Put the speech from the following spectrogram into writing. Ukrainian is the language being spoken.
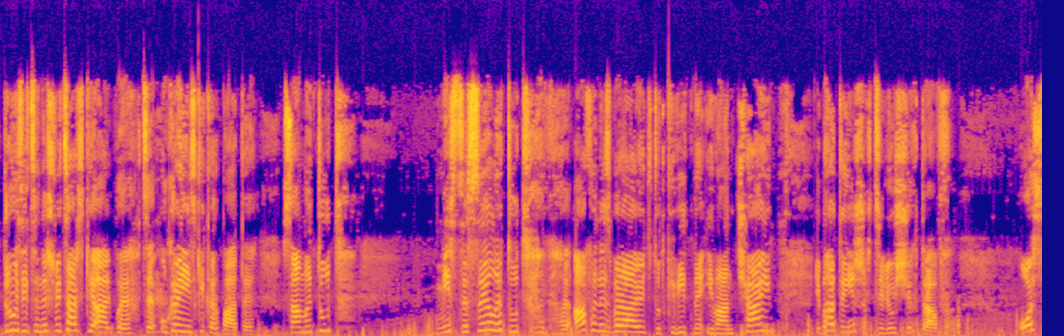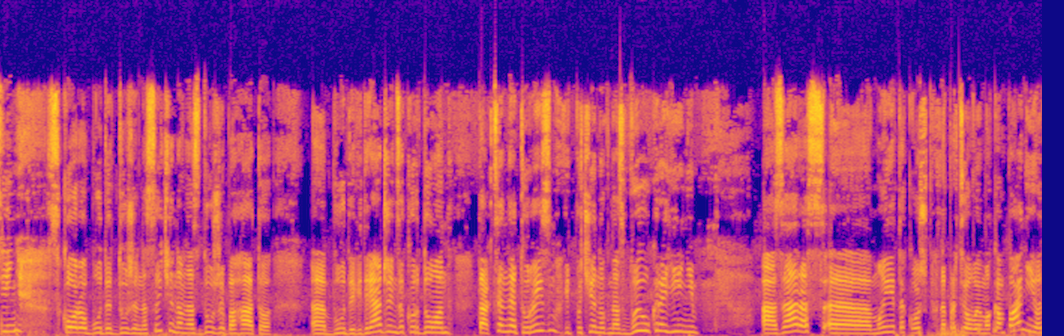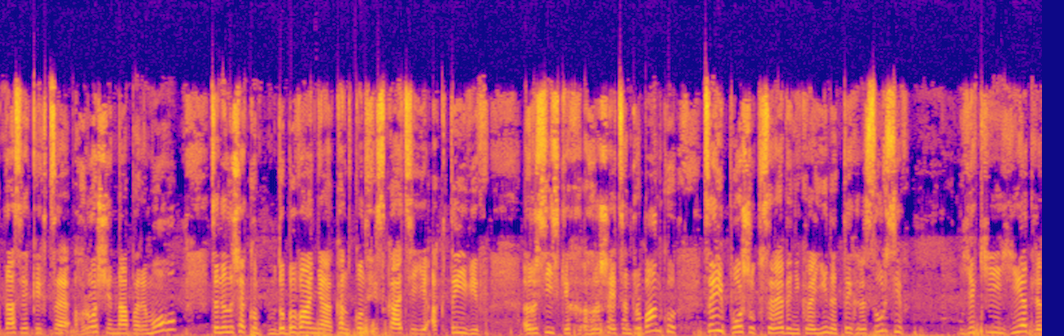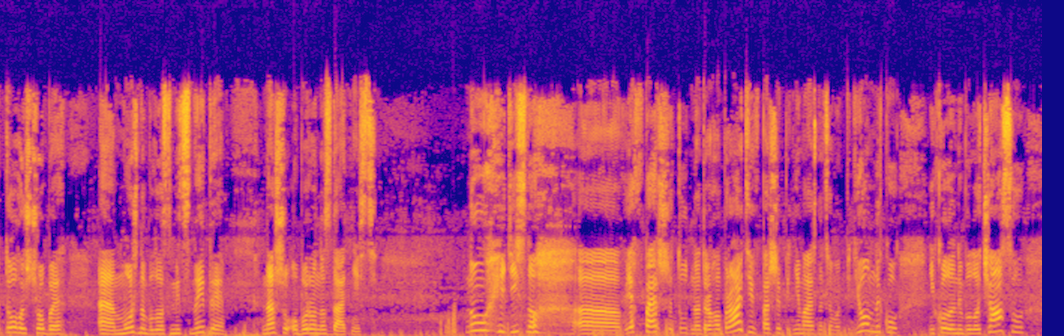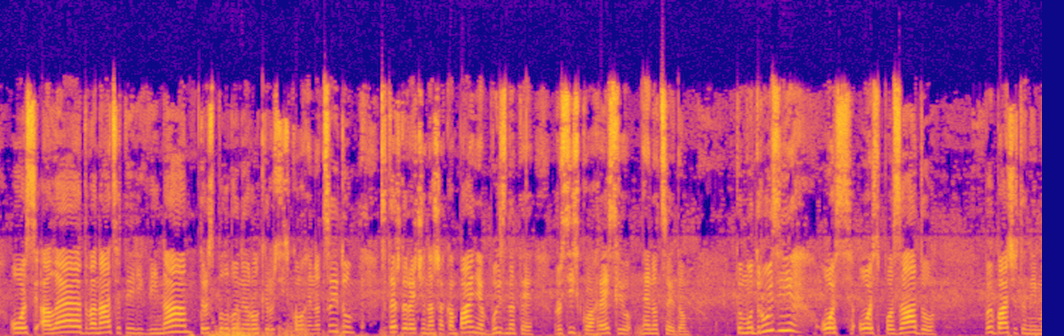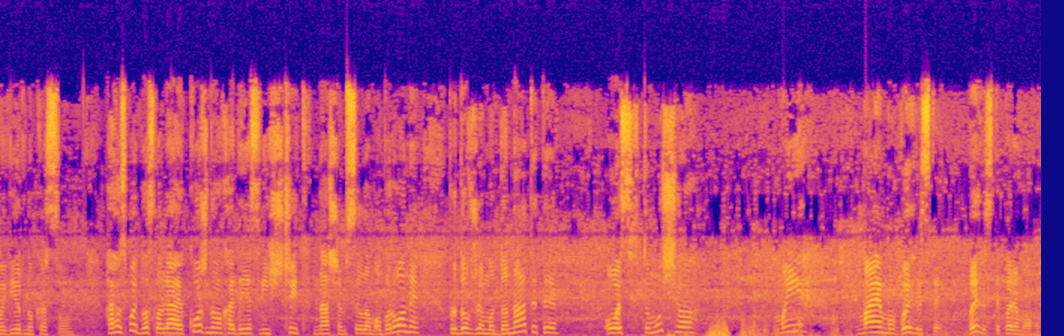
Друзі, це не швейцарські Альпи, це українські Карпати. Саме тут місце сили, тут афини збирають, тут квітне Іван чай і багато інших цілющих трав. Осінь скоро буде дуже насичена. В нас дуже багато е, буде відряджень за кордон. Так, це не туризм, відпочинок в нас в Україні. А зараз е, ми також напрацьовуємо кампанії, одна з яких це гроші на перемогу. Це не лише добивання кон- конфіскації активів російських грошей Центробанку, це і пошук всередині країни тих ресурсів, які є для того, щоб е, можна було зміцнити нашу обороноздатність. Ну і дійсно, я вперше тут на Драгобраті, вперше піднімаюсь на цьому підйомнику, ніколи не було часу. Ось, але 12-й рік війна, 3,5 роки російського геноциду. Це теж, до речі, наша кампанія визнати російську агресію геноцидом. Тому, друзі, ось ось позаду ви бачите неймовірну красу. Хай Господь благословляє кожного, хай дає свій щит нашим силам оборони. Продовжуємо донатити. Ось тому, що ми маємо вигризти, вигризти перемогу.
